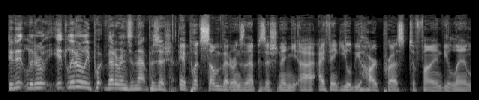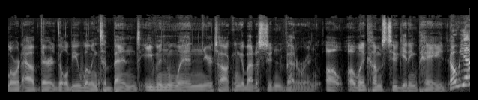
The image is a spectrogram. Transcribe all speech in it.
did it literally, it literally put veterans in that position? It puts some veterans in that position, and uh, I think you'll be hard pressed to find the landlord out there that will be willing to bend, even when you're talking about a student veteran. Uh, uh, when it comes to getting paid, Oh, yeah,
